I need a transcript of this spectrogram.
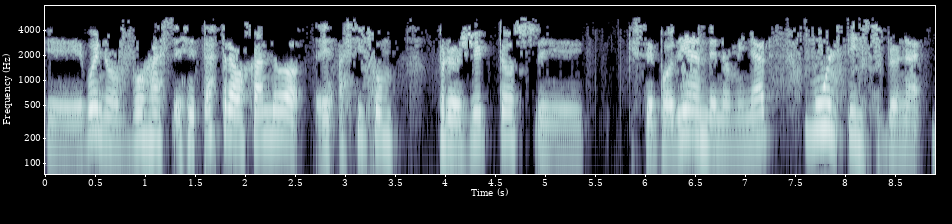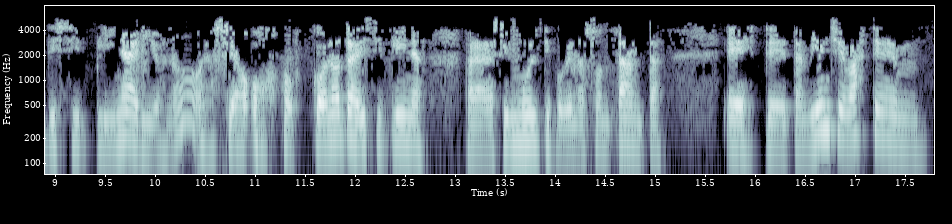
eh, bueno, vos estás trabajando eh, así con proyectos eh, que se podrían denominar multidisciplinarios, ¿no? O sea, o, con otras disciplinas, para decir multi, porque no son tantas. Este, también llevaste mm,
